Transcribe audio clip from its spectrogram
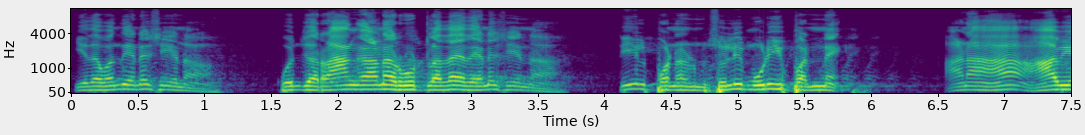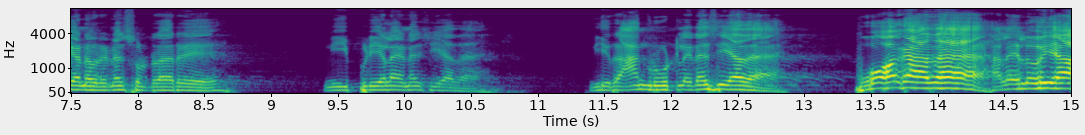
இதை வந்து என்ன செய்யணும்? கொஞ்சம் ராங்கான ரூட்டில் தான் இதை என்ன செய்யணும்? டீல் பண்ணணும்னு சொல்லி முடிவு பண்ணேன். ஆனால் ஆவியானவர் என்ன சொல்கிறாரு நீ இப்படியெல்லாம் என்ன செய்யாத? நீ ராங் ரூட்டில் என்ன செய்யாத? போகாத. ஹalleluya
